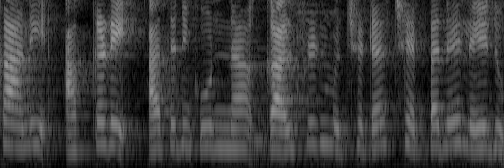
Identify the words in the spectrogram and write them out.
కానీ అక్కడే అతనికి ఉన్న గర్ల్ ఫ్రెండ్ ముచ్చట చెప్పనే లేదు.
